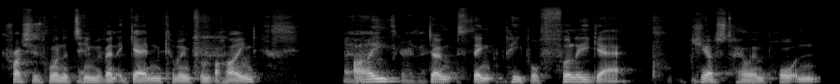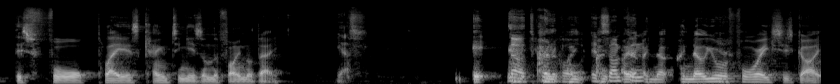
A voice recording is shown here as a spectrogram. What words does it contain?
Crushers won a team yeah. event again coming from behind. I don't think people fully get just how important this four players counting is on the final day. Yes. It, no, it's critical. I, I, it's something. I, know, I, know, you're a four aces guy.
